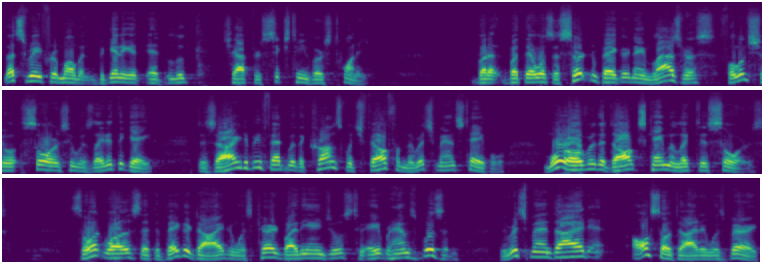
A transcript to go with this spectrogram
let's read for a moment, beginning at, at Luke chapter 16, verse 20. But, uh, but there was a certain beggar named Lazarus, full of sores, who was laid at the gate, desiring to be fed with the crumbs which fell from the rich man's table. Moreover, the dogs came and licked his sores. So it was that the beggar died and was carried by the angels to Abraham's bosom. The rich man died, also died, and was buried.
